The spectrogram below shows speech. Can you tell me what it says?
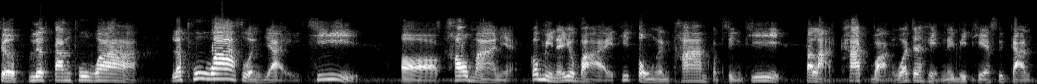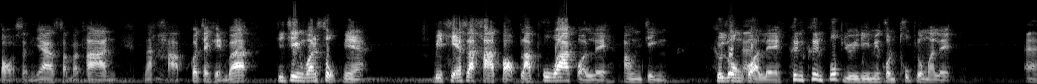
เจอเลือกตั้งผู้ว่า และผู้ว่าส่วนใหญ่ที่เข้ามาเนี่ยก็มีนโยบายที่ตรงกันข้ามกับสิ่งที่ตลาดคาดหวังว่าจะเห็นใน BTS คือการต่อสัญญาสัมปทานนะครับ ก็จะเห็นว่าจริง ๆ วันศุกร์เนี่ย BTS ราคาตอบรับผู้ว่าก่อนเลย เอาจริง คือลงก่อนเลยขึ้นขึ้นปุ๊บอยู่ดีๆมีคนทุบลงมาเลยอ่า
